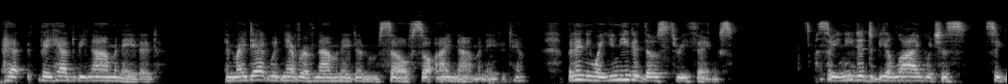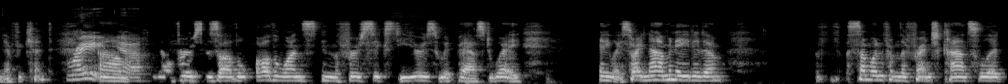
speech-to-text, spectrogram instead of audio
had, they had to be nominated. And my dad would never have nominated himself, so I nominated him. But anyway, you needed those three things. So you needed to be alive, which is significant, right? Um, yeah. You know, versus all the all the ones in the first sixty years who had passed away. Anyway, so I nominated him. Someone from the French consulate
